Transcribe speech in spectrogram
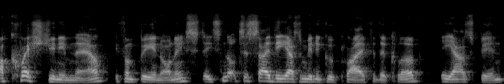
I question him now, if I'm being honest. It's not to say that he hasn't been a good player for the club. He has been.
